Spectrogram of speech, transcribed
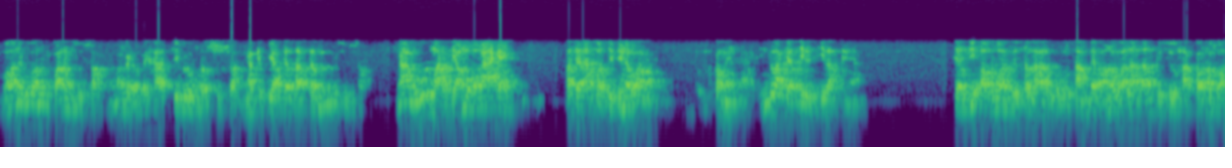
Makanya gue paling susah. Makanya gue haji, gue susah. Ngadepi adel-adel itu susah. Nganggu umar, dia mau ngakek. Padahal asal di nawa komentar. Itu ada silsilahnya. Jadi Allah itu selalu sampai ono walatan bisul hakon apa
